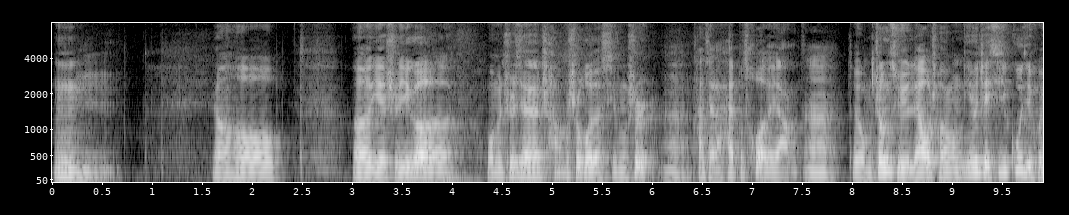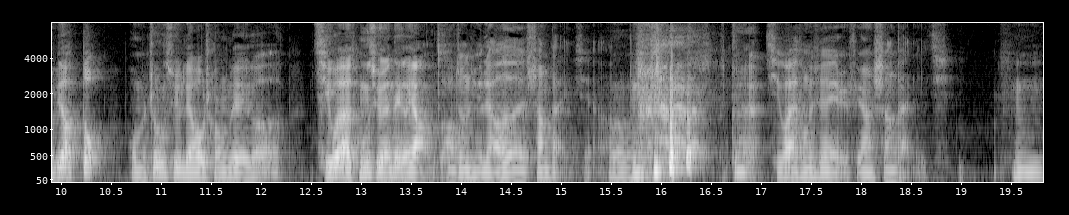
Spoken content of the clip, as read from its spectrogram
嗯，嗯，然后呃，也是一个我们之前尝试过的形式，嗯看起来还不错的样子。嗯，对，我们争取聊成，因为这期估计会比较逗，我们争取聊成这个奇怪的同学那个样子啊我们。争取聊的伤感一些啊。嗯，对，奇怪的同学也是非常伤感的一期，嗯，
